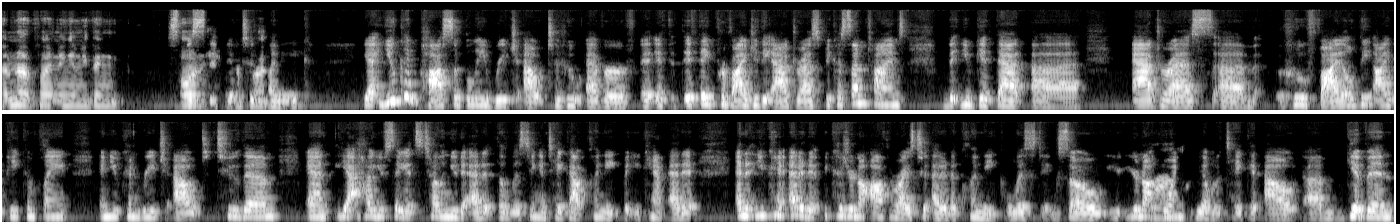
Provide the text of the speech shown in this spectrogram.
I'm not finding anything specific to Clinique. Yeah, you could possibly reach out to whoever if if they provide you the address because sometimes that you get that uh, address, um, who filed the IP complaint, and you can reach out to them. And yeah, how you say it's telling you to edit the listing and take out Clinique, but you can't edit. And you can't edit it because you're not authorized to edit a Clinique listing. So you're not right. going to be able to take it out um, given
